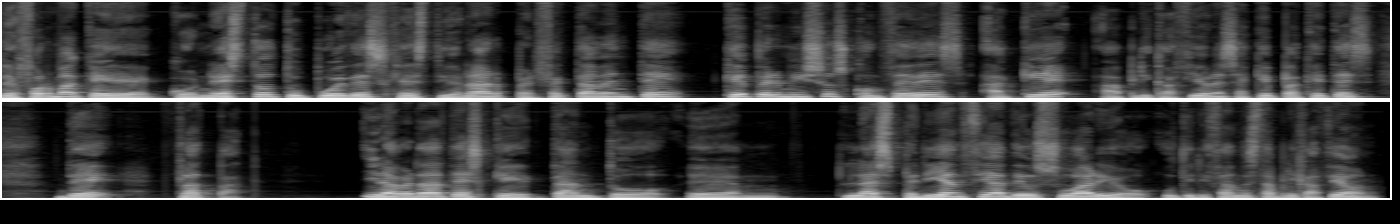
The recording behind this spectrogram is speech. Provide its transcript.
de forma que con esto tú puedes gestionar perfectamente qué permisos concedes a qué aplicaciones, a qué paquetes de Flatpak. Y la verdad es que tanto em, la experiencia de usuario utilizando esta aplicación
